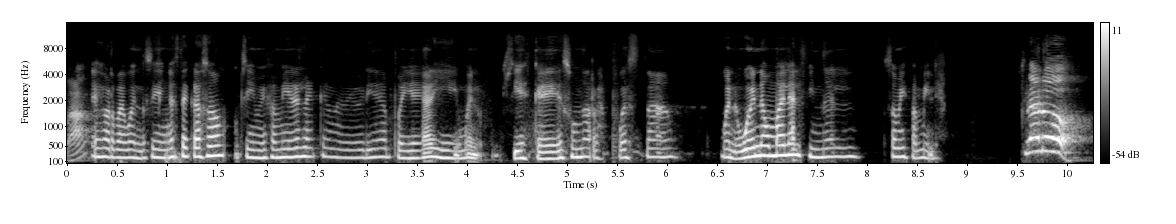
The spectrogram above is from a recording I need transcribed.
¿Va? Es verdad, bueno, sí, en este caso, sí, mi familia es la que me debería apoyar y bueno, si es que es una respuesta, bueno, buena o mala, al final son mi familia. ¡Claro!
